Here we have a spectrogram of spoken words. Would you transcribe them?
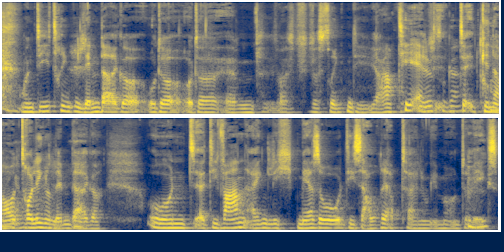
Und die trinken Lemberger oder, oder ähm, was, was trinken die? Ja. TL sogar. Genau, Trollinger Lemberger. Und äh, die waren eigentlich mehr so die saure Abteilung immer unterwegs.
